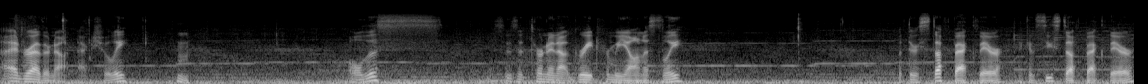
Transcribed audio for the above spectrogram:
I'd rather not, actually. Hmm. Well, this... This isn't turning out great for me, honestly. But there's stuff back there. I can see stuff back there.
